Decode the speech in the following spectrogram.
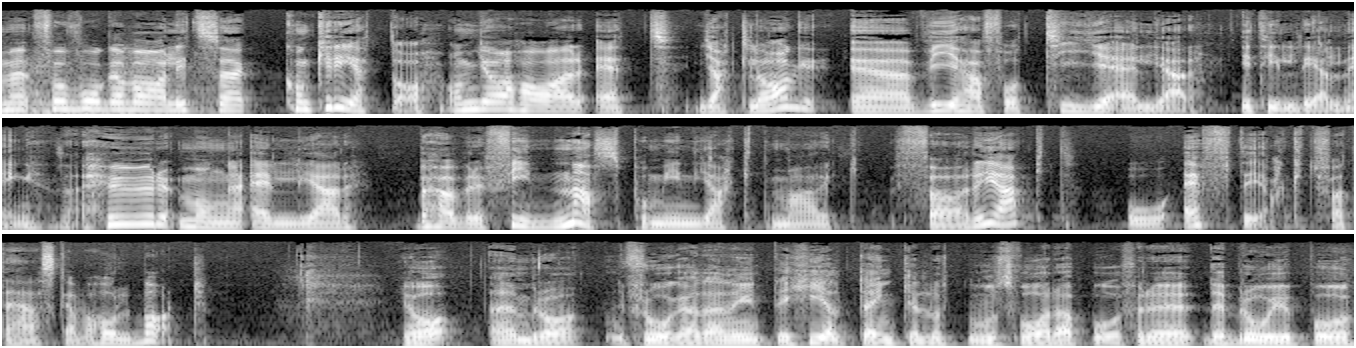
men för att våga vara lite så konkret då. Om jag har ett jaktlag, eh, vi har fått tio älgar i tilldelning. Hur många älgar behöver det finnas på min jaktmark före jakt och efter jakt för att det här ska vara hållbart? Ja, en bra fråga. Den är inte helt enkel att svara på för det, det beror ju på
